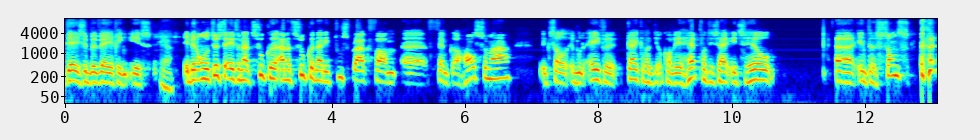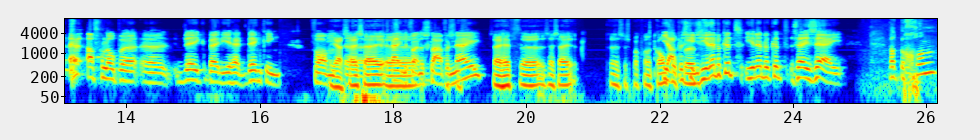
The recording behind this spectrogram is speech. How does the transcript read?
deze beweging is. Ja. Ik ben ondertussen even aan het zoeken, aan het zoeken naar die toespraak van Femke Halsema. Ik, zal, ik moet even kijken wat ik die ook alweer heb, want die zei iets heel eh, interessants afgelopen eh, week bij die herdenking van Ja, zij eh, zei, het einde van de slavernij. Zij, heeft, eh, zij zei, eh, ze sprak van een Ja, kantelpunt. precies. Hier heb ik het. Hier heb ik het. Zij zei. Wat begon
